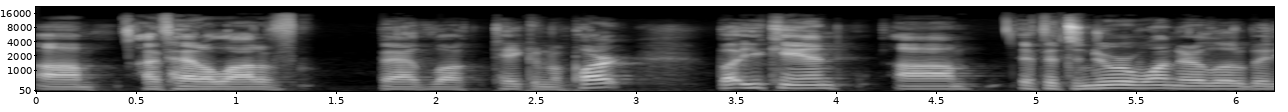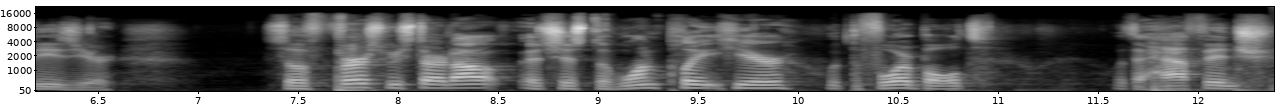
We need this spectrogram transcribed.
Um, I've had a lot of bad luck taking them apart, but you can. Um, if it's a newer one, they're a little bit easier. So first we start out, it's just the one plate here with the four bolts with a half inch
